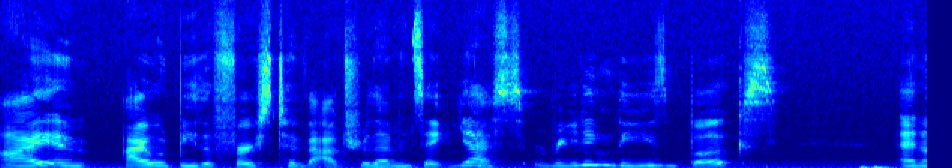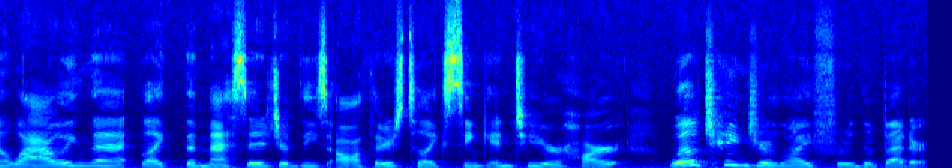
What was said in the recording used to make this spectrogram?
I am I would be the first to vouch for them and say yes, reading these books and allowing that like the message of these authors to like sink into your heart will change your life for the better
